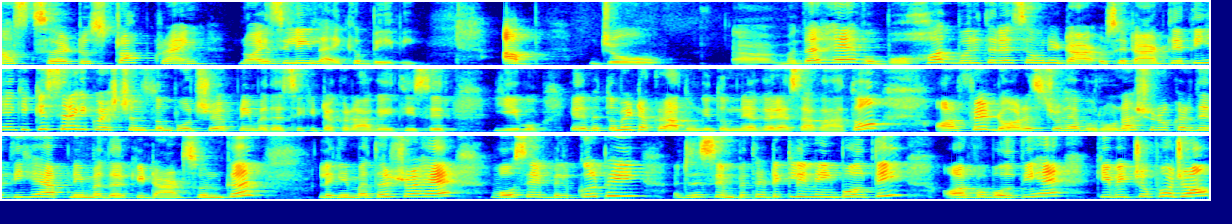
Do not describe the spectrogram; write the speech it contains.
asks her to stop crying noisily like a baby अब जो मदर है, वो बहुत बुरी तरह से उन्हें डांट, उसे डांट देती हैं कि किस तरह के क्वेश्चंस तुम पूछ रहे हो अपनी मदर से कि टकरा गई थी सिर, ये वो ये मैं तुम्हें टकरा दूँगी, तुमने अगर ऐसा कहा तो। और फिर डॉरिस जो है वो रोना शुरू कर देती है अपनी मदर की डांट सुनकर। लेकिन मदर जो है, वो उसे बिल्कुल भी जैसे सिंपथेटिकली नहीं बोलती और वो बोलती हैं कि भी चुप हो जाओ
